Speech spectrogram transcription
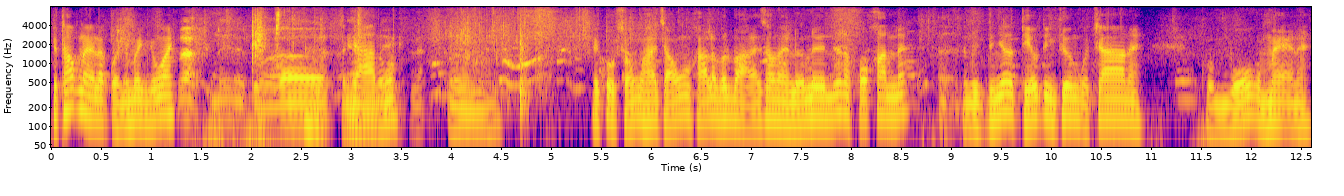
cái thóc này là của nhà mình đúng không anh? Vâng đây là của ở nhà đúng không? Vâng. ừ. cái cuộc sống của hai cháu cũng khá là vất vả đấy. Sau này lớn lên rất là khó khăn đấy. Vì thứ nhất là thiếu tình thương của cha này của bố của mẹ này.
